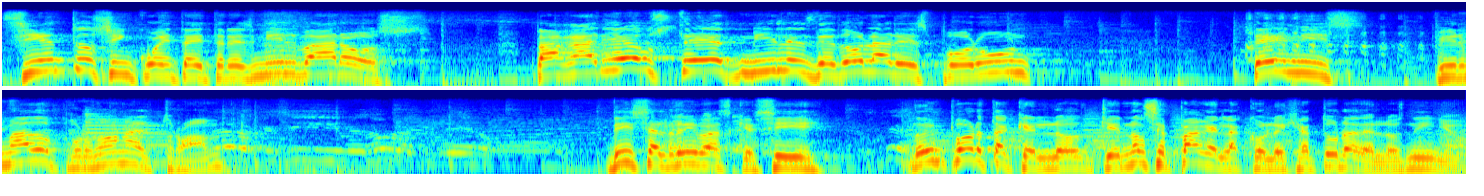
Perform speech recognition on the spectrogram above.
153 mil varos. ¿Pagaría usted miles de dólares por un tenis firmado por Donald Trump? Dice el Rivas que sí. No importa que, lo- que no se pague la colegiatura de los niños.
